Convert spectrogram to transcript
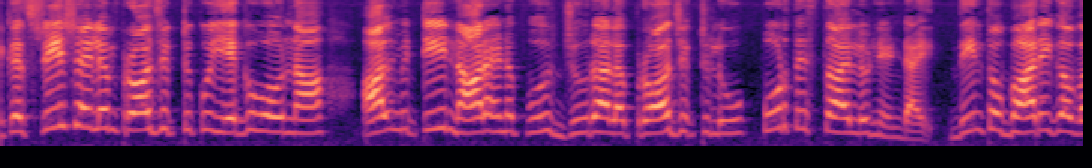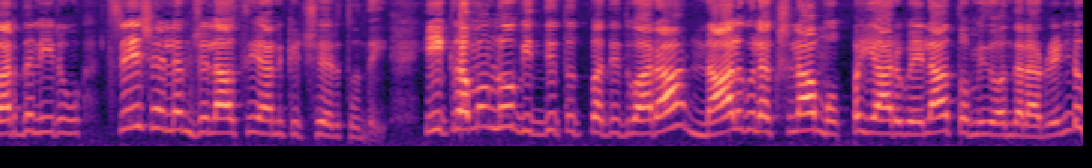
ఇక శ్రీశైలం ప్రాజెక్టుకు ఎగువ ఉన్న ఆల్మిట్టి నారాయణపూర్ జూరాల ప్రాజెక్టులు పూర్తి స్థాయిలో నిండాయి. దీంతో భారీగా వరద నీరు శ్రీశైలం జలాశయానికి చేరుతుంది. ఈ క్రమంలో విద్యుత్ ఉత్పత్తి ద్వారా నాలుగు లక్షల ముప్పై ఆరు వేల తొమ్మిది వందల రెండు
